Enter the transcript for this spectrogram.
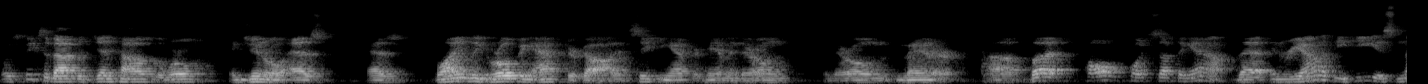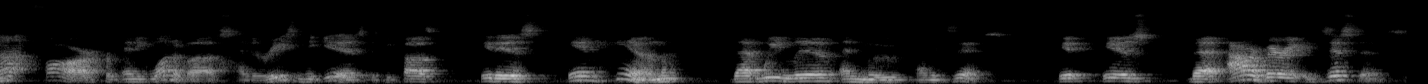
Well, he speaks about the Gentiles of the world in general as, as blindly groping after God and seeking after Him in their own in their own manner. Uh, but Paul points something out that in reality He is not far from any one of us, and the reason He gives is because it is in Him that we live and move and exist. It is that our very existence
